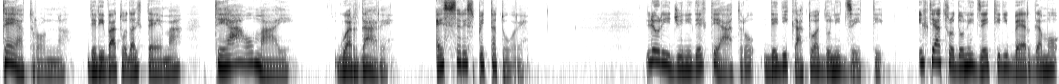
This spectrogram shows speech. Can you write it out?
teatron, derivato dal tema teaomai, guardare, essere spettatore. Le origini del teatro dedicato a Donizetti. Il teatro Donizetti di Bergamo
